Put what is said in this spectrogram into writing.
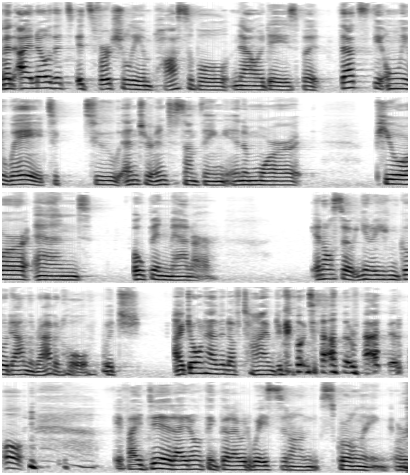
And I know that it's virtually impossible nowadays, but that's the only way to, to enter into something in a more pure and open manner. And also, you know, you can go down the rabbit hole, which I don't have enough time to go down the rabbit hole. if I did, I don't think that I would waste it on scrolling or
